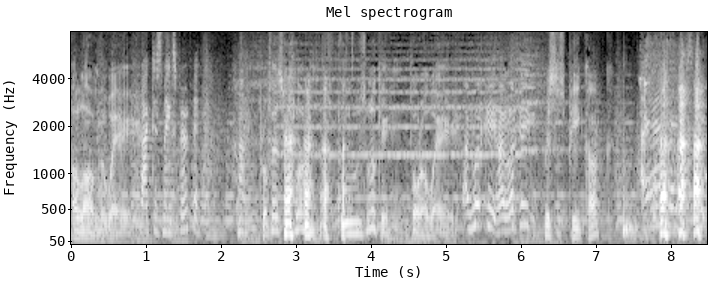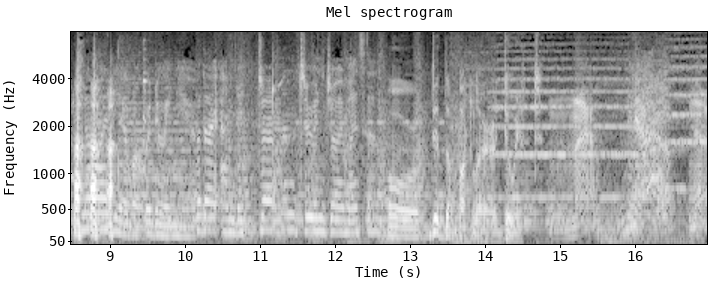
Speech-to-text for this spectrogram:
along the way? Practice makes perfect. Professor Plum, who's looking for a way? I'm looking, I'm looking. Mrs. Peacock, I have absolutely no idea what we're doing here, but I am determined to enjoy myself. or did the butler do it? No. No. No.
